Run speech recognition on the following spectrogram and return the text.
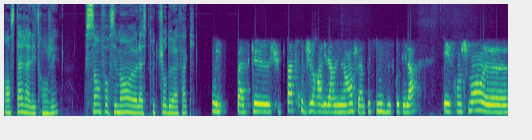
en stage à l'étranger? Sans forcément euh, la structure de la fac? Oui, parce que je suis pas trop du genre à aller vers les gens, je suis un peu timide de ce côté-là. Et franchement, euh,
